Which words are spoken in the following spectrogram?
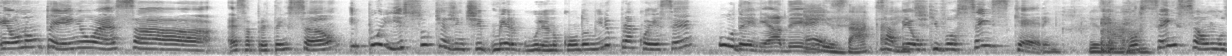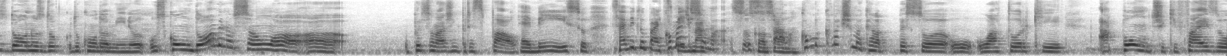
eu não tenho essa, essa pretensão e por isso que a gente mergulha no condomínio para conhecer o DNA dele. É, exatamente. Saber o que vocês querem. Exato. Vocês são os donos do, do condomínio. Os condôminos são ó, ó, o personagem principal. É bem isso. Sabe que eu Como participei é que de uma. chama? Como como, como é que chama aquela pessoa, o, o ator que. A ponte que faz o.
